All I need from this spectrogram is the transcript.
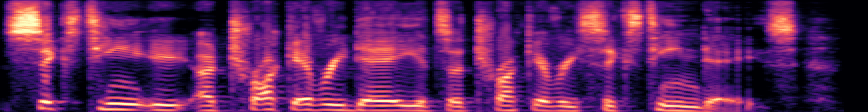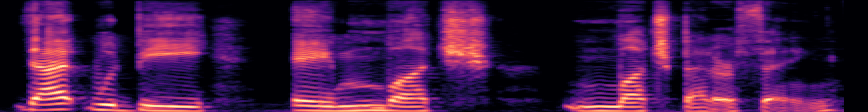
16, a truck every day, it's a truck every 16 days. That would be a much, much better thing.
